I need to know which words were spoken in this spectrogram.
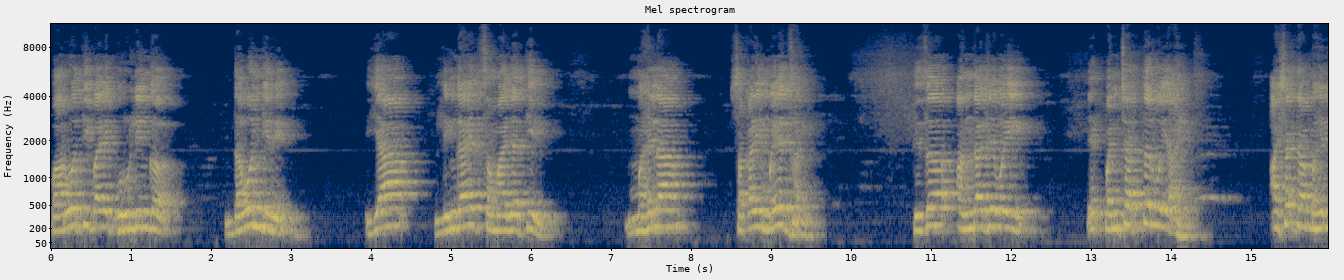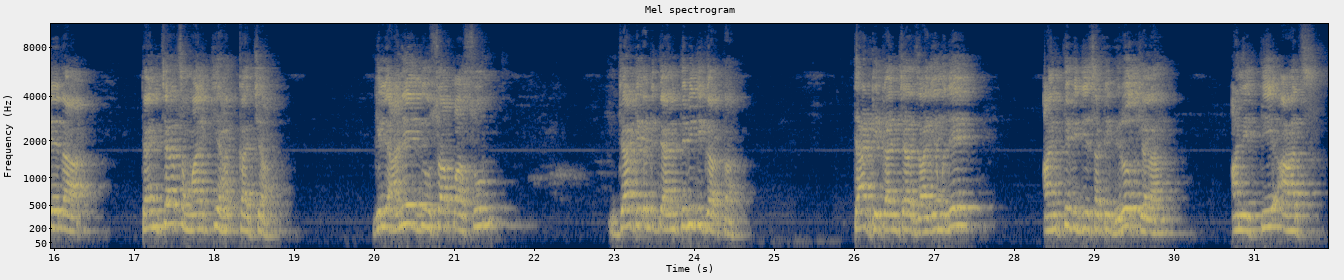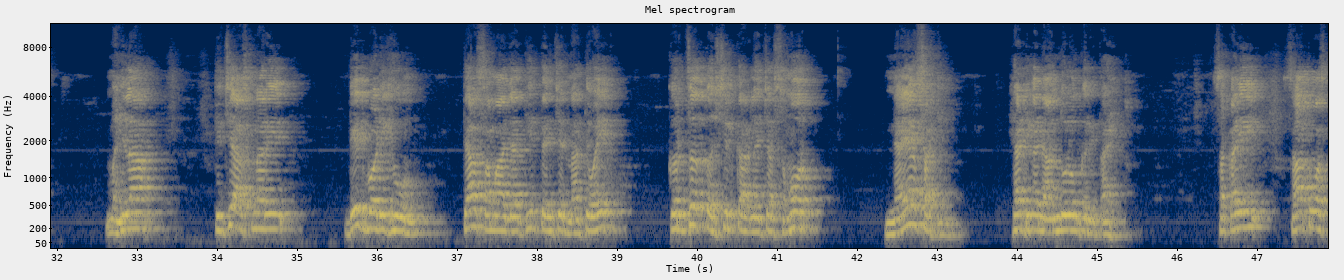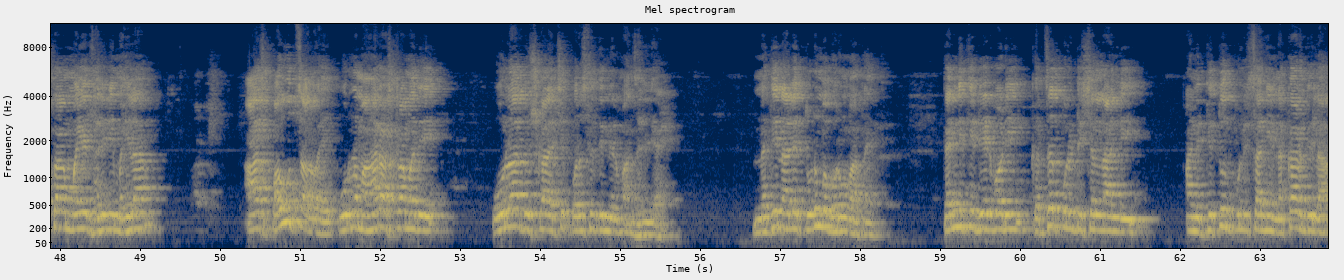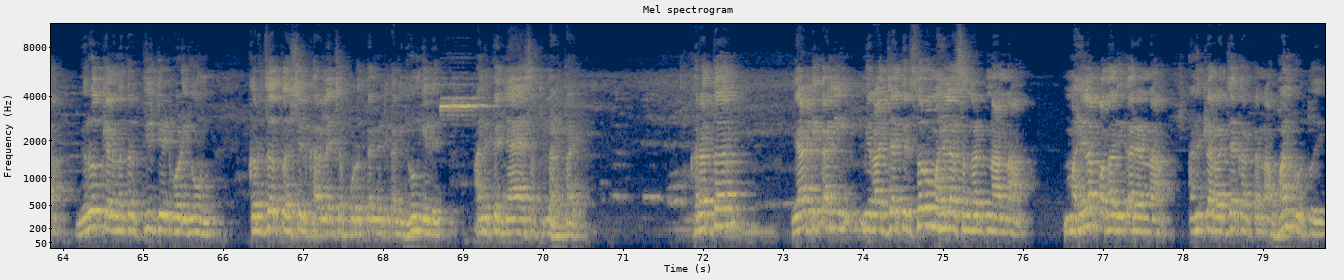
पार्वतीबाई गुरुलिंग दवणगिरे या लिंगायत समाजातील महिला सकाळी मयत झाली. तिचं अंदाजे वयी एक पंच्याहत्तर वय आहे. अशा त्या महिलेला त्यांच्याच मालकी हक्काच्या गेली अनेक दिवसापासून ज्या ठिकाणी ते अंत्यविधी करतात त्या ठिकाणच्या जागेमध्ये अंत्यविधीसाठी विरोध केला. आणि ती आज महिला तिची असणारी डेड बॉडी घेऊन त्या समाजातील त्यांचे नातेवाईक कर्जत तहसील कार्यालयाच्या समोर न्यायासाठी ह्या ठिकाणी आंदोलन करीत आहे सकाळी सात वाजता मय झालेली महिला आज पाऊस चालू आहे. पूर्ण महाराष्ट्रामध्ये ओला दुष्काळाची परिस्थिती निर्माण झालेली आहे. नदी नाले तुडुंब भरून वाहत आहेत त्यांनी ती डेड बॉडी कर्जत पोलीस स्टेशनला आणली आणि तिथून पोलिसांनी नकार दिला. विरोध केल्यानंतर तीच डेड बॉडी घेऊन कर्जत तहसील कार्यालयाच्या पुढे त्यांनी ठिकाणी घेऊन गेले आणि ते न्यायासाठी लढत आहेत खरं तर या ठिकाणी मी राज्यातील सर्व महिला संघटनांना महिला पदाधिकाऱ्यांना आणि त्या राज्यकर्त्यांना आव्हान करतोय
